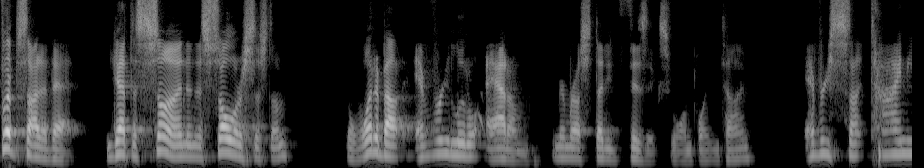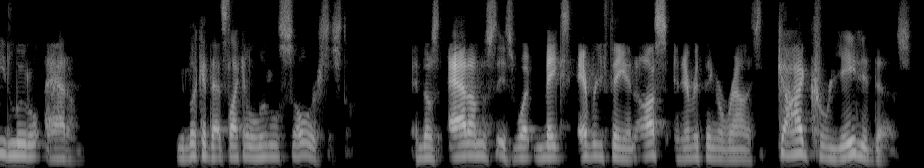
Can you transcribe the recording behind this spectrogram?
flip side of that. You got the sun and the solar system, But what about every little atom? Remember, I studied physics at one point in time. Every tiny little atom. We look at that, it's like a little solar system. And those atoms is what makes everything in us and everything around us. God created those.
